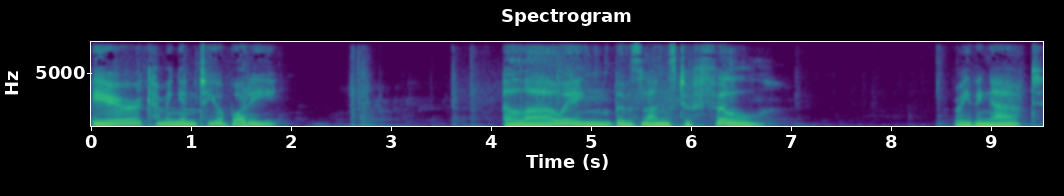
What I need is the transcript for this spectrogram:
air coming into your body, allowing those lungs to fill, breathing out,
